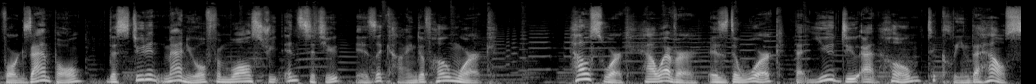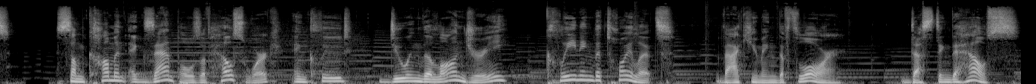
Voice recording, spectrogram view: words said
For example, the student manual from Wall Street Institute is a kind of homework. Housework, however, is the work that you do at home to clean the house. Some common examples of housework include doing the laundry, cleaning the toilet, vacuuming the floor, dusting the house,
